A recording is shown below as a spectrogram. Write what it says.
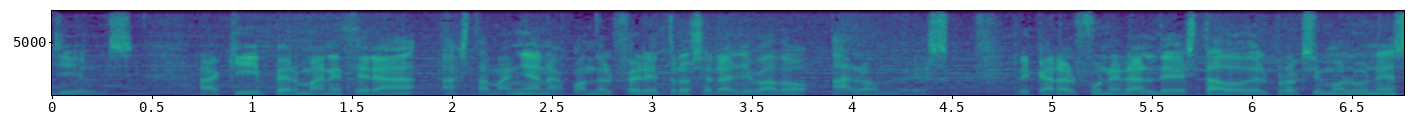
Giles. Aquí permanecerá hasta mañana, cuando el féretro será llevado a Londres. De cara al funeral de Estado del próximo lunes,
